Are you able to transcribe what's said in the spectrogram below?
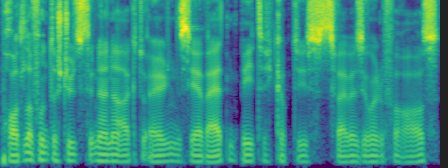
Podlove unterstützt in einer aktuellen, sehr weiten Beta, ich glaube, die ist zwei Versionen voraus,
